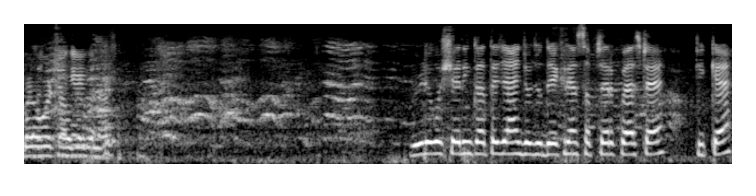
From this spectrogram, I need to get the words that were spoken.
बड़ों का ट्राउज़र बना बना सकते वीडियो को शेयरिंग करते जाएँ जो जो देख रहे हैं सबसे रिक्वेस्ट है ठीक है?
